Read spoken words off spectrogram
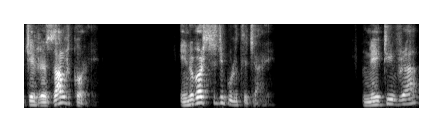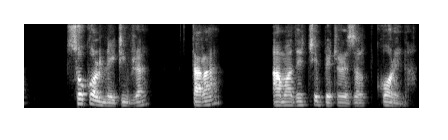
যে রেজাল্ট করে ইউনিভার্সিটিগুলিতে যায় নেটিভরা সোকল নেটিভরা তারা আমাদের চেয়ে বেটার রেজাল্ট করে না।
